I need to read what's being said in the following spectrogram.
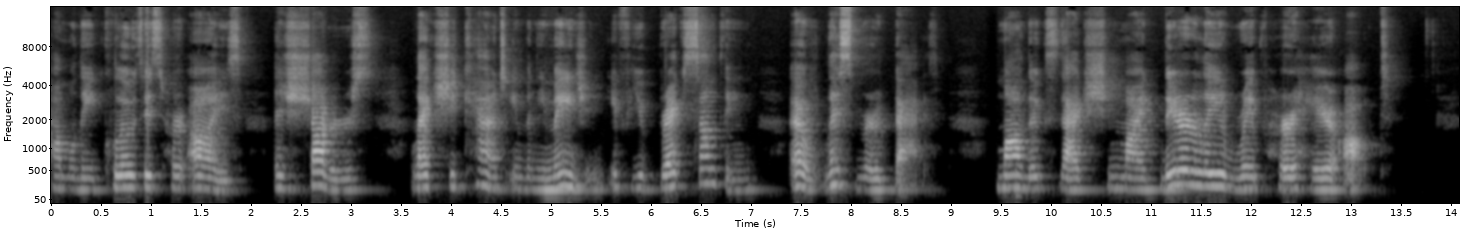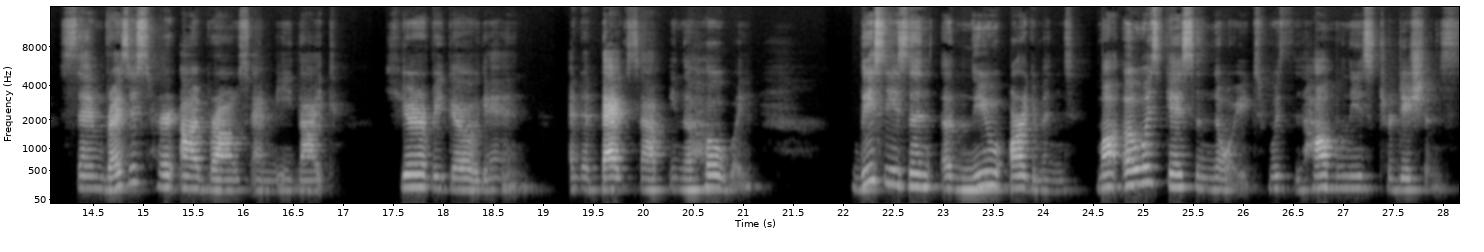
Halmoni closes her eyes and shudders like she can't even imagine if you break something. Oh, that's very bad. Mom looks like she might literally rip her hair out. Sam raises her eyebrows at me like, here we go again, and backs up in the hallway. This isn't a new argument. Ma always gets annoyed with the Halmoni's traditions.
